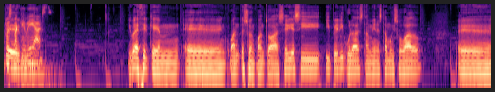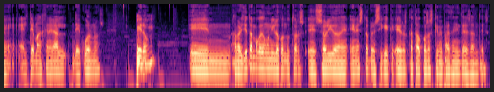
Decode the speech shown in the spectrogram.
Pues para Em, que veas. Iba a decir que mm, eh, en, cuan- eso, en cuanto a series y, y películas también está muy sobado eh, el tema en general de cuernos. Pero, eh, a ver, yo tampoco tengo un hilo conductor eh, sólido en, en esto, pero sí que he rescatado cosas que me parecen interesantes.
